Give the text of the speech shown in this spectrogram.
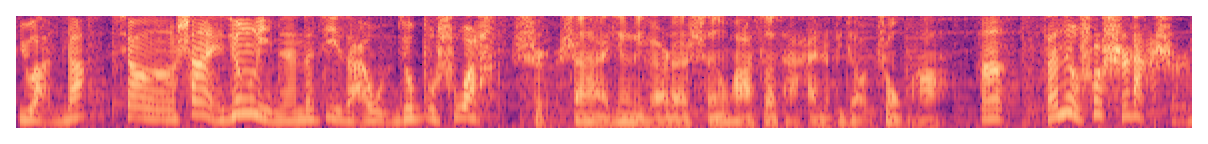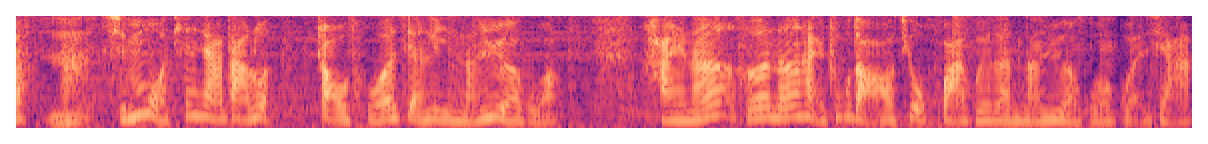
远的，像《山海经》里面的记载，我们就不说了。是《山海经》里边的神话色彩还是比较重啊。啊，咱就说实打实的啊。秦末天下大乱，赵佗建立南越国。海南和南海诸岛就划归了南越国管辖。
